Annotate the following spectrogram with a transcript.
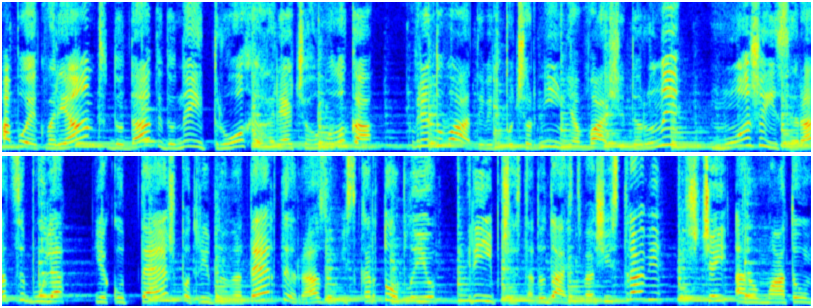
Або як варіант додати до неї трохи гарячого молока. Врятувати від почорніння ваші деруни може і сира цибуля, яку теж потрібно натерти разом із картоплею. Рібчаста додасть вашій страві ще й аромату.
